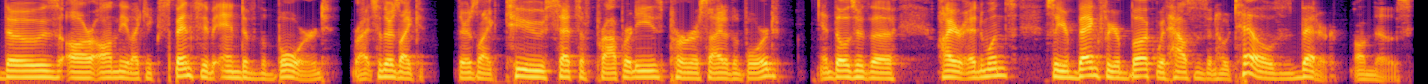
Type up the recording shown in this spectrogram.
those are on the like expensive end of the board, right? So there's like there's like two sets of properties per side of the board, and those are the higher end ones. So your bang for your buck with houses and hotels is better on those.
